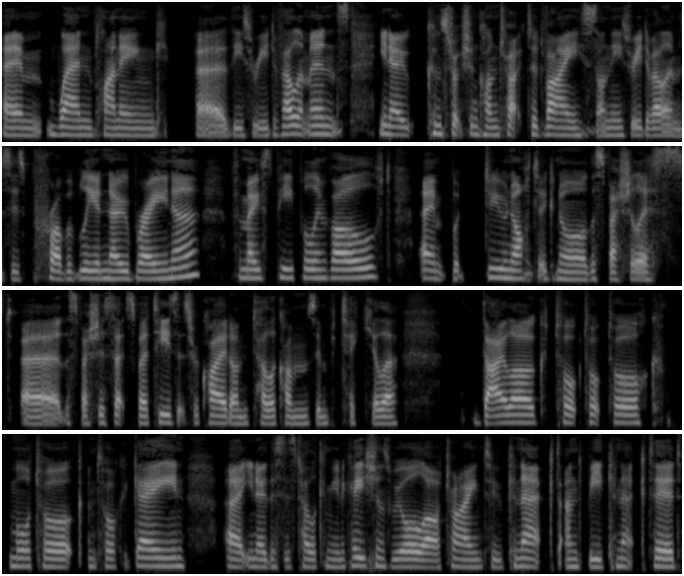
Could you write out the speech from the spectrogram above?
um, when planning uh, these redevelopments. You know, construction contract advice on these redevelopments is probably a no-brainer for most people involved, um, but do not ignore the specialist, uh, the specialist expertise that's required on telecoms in particular. Dialogue, talk, talk, talk, more talk and talk again. Uh, you know, this is telecommunications. We all are trying to connect and be connected.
